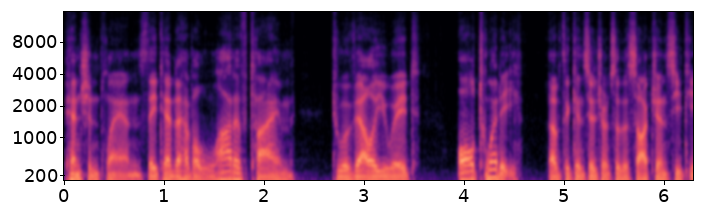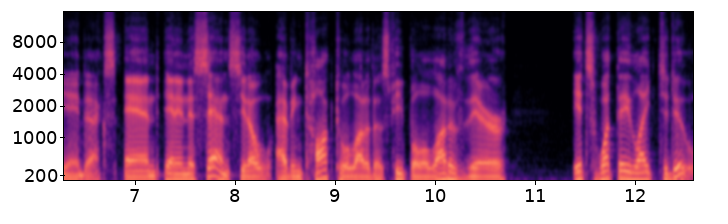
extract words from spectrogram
pension plans. They tend to have a lot of time to evaluate all 20 of the constituents of the SocGen CTA index. And and in a sense, you know, having talked to a lot of those people, a lot of their it's what they like to do.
